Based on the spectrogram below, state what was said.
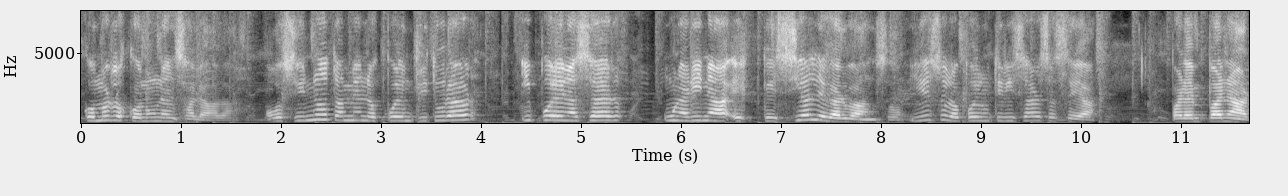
comerlos con una ensalada. O si no, también los pueden triturar y pueden hacer una harina especial de garbanzo. Y eso lo pueden utilizar ya sea para empanar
